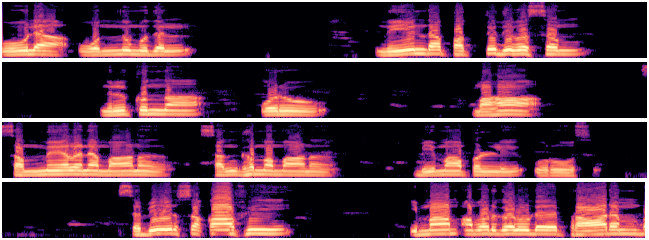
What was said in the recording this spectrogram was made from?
ഊല ഒന്നു മുതൽ നീണ്ട പത്ത് ദിവസം നിൽക്കുന്ന ഒരു മഹാ സമ്മേളനമാണ് സംഗമമാണ് ഭീമാപള്ളി ഉറൂസ്. സബീർ സഖാഫി ഇമാം അവർകളുടെ പ്രാരംഭ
